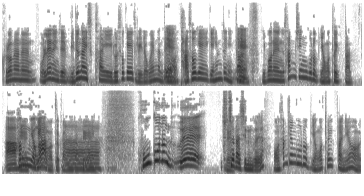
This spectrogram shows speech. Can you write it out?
그러면은 원래는 이제 미드나잇 스카이를 소개해 드리려고 했는데요. 예. 다 소개하기 힘드니까 예. 이번엔 삼진그룹 영어 토익반. 아, 한국 네, 영화. 소개하면 어떨까 합니다. 네. 아, 그거는 왜 추천하시는 거예요? 어, 삼진그룹 영어 토익반이요.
